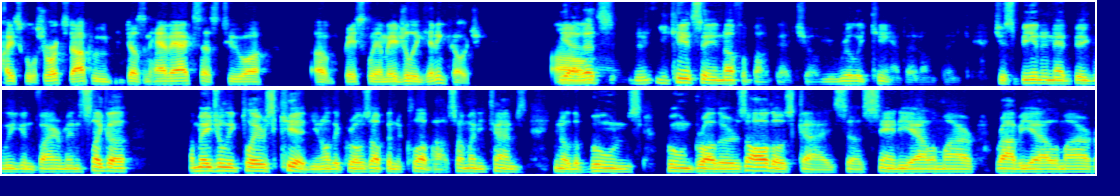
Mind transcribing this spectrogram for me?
high school shortstop who doesn't have access to a, a basically a major league hitting coach. Yeah, um, that's you can't say enough about that, Joe. You really can't. I don't think just being in that big league environment. It's like a a major league player's kid, you know, that grows up in the clubhouse. How many times, you know, the Boones, Boone brothers, all those guys, uh, Sandy Alomar, Robbie Alomar,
